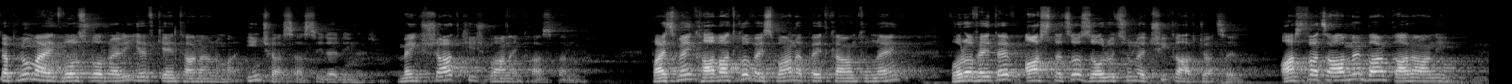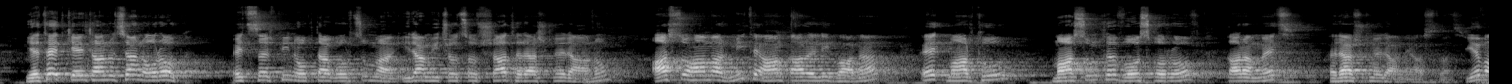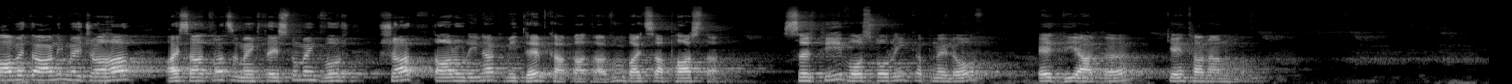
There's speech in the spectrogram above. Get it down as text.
կպնում այդ ոսկորներին եւ կենթանանում է։ Ինչ ասա սիրելիներ։ Մենք շատ քիչ բան ենք հասկանում։ Բայց մենք հավատքով այս բանը պետք է ընդունենք, որովհետեւ Աստծո զորությունը չի կարճացել։ Աստված ամեն բան կարանի։ Եթե այդ կենթանության օրոք այդ սրբին օգտագործում է իր միջոցով շատ հրաշքներ անում, Աստծո համար միթե անկարելի բան է այդ մարդու մասունքը ոսկորով կարա մեծ հրաշքներ անի Աստված։ Եվ ավետարանի մեջ ահա այս հատվածը մենք տեսնում ենք, որ շատ տարօրինակ մի դեպք է կատարվում, բայց սա փաստ է։ Սրբի ոսկորին կպնելով այդ դիակը կենթանանում է։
